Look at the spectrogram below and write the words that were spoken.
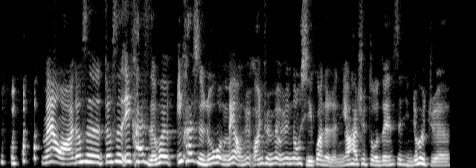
没有啊，就是就是一开始会一开始如果没有完全没有运动习惯的人，你要他去做这件事情，就会觉得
